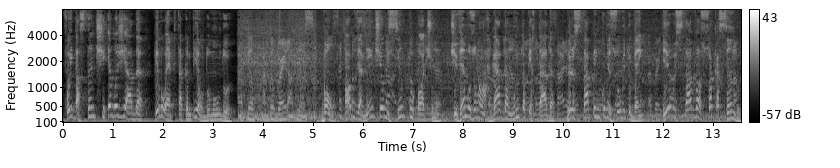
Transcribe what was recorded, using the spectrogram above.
foi bastante elogiada pelo heptacampeão do mundo. Bom, obviamente eu me sinto ótimo. Tivemos uma largada muito apertada. Verstappen começou muito bem. Eu estava só caçando.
